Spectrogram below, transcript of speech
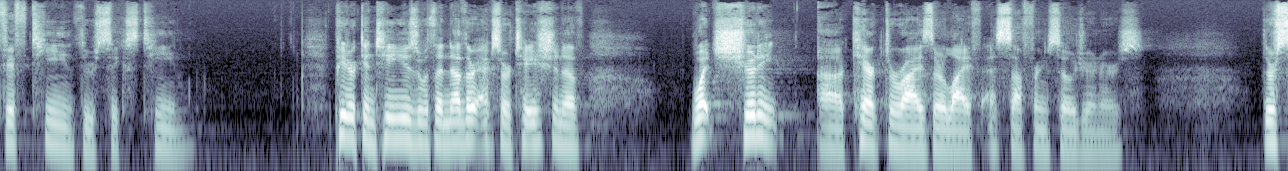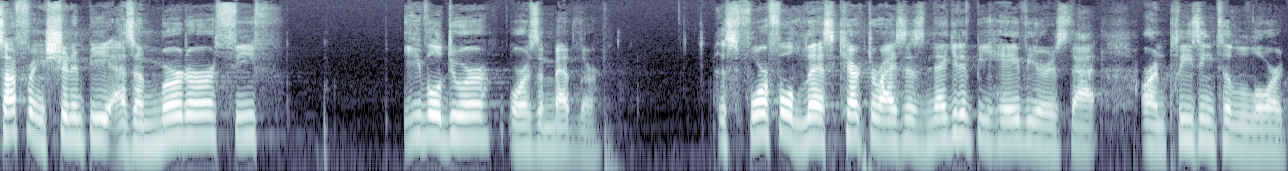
15 through 16. Peter continues with another exhortation of what shouldn't uh, characterize their life as suffering sojourners. Their suffering shouldn't be as a murderer, thief, evildoer, or as a meddler. This fourfold list characterizes negative behaviors that are unpleasing to the Lord.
